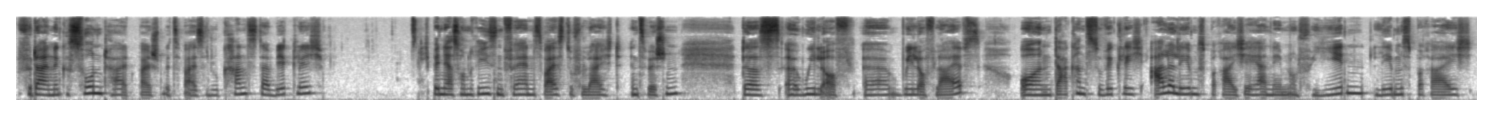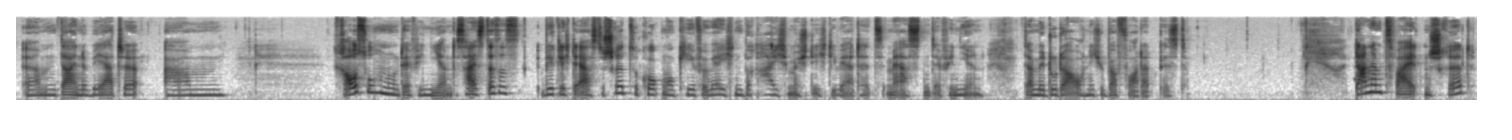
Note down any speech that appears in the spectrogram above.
Für deine Gesundheit beispielsweise? Du kannst da wirklich, ich bin ja so ein Riesenfan, das weißt du vielleicht inzwischen, das äh, Wheel, of, äh, Wheel of Lives. Und da kannst du wirklich alle Lebensbereiche hernehmen und für jeden Lebensbereich ähm, deine Werte ähm, raussuchen und definieren. Das heißt, das ist wirklich der erste Schritt, zu gucken, okay, für welchen Bereich möchte ich die Werte jetzt im ersten definieren, damit du da auch nicht überfordert bist. Dann im zweiten Schritt,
